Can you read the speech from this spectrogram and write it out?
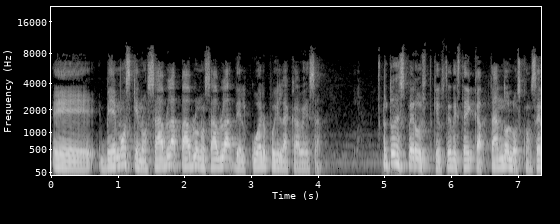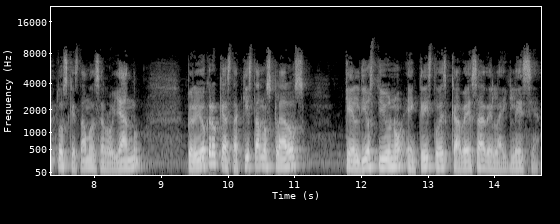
eh, vemos que nos habla, Pablo nos habla del cuerpo y la cabeza. Entonces espero que usted esté captando los conceptos que estamos desarrollando, pero yo creo que hasta aquí estamos claros que el Dios triuno en Cristo es cabeza de la iglesia.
